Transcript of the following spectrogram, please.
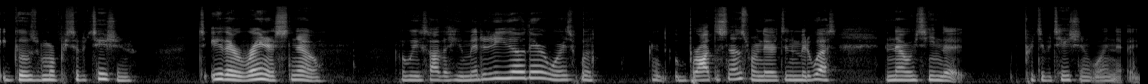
it goes more precipitation. It's either rain or snow. But we saw the humidity go there, where what brought the snowstorm there to the Midwest, and now we're seeing the precipitation going to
